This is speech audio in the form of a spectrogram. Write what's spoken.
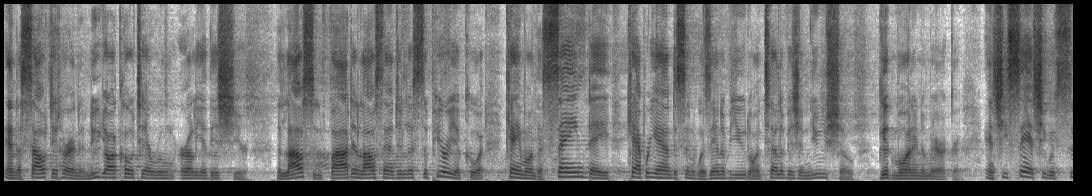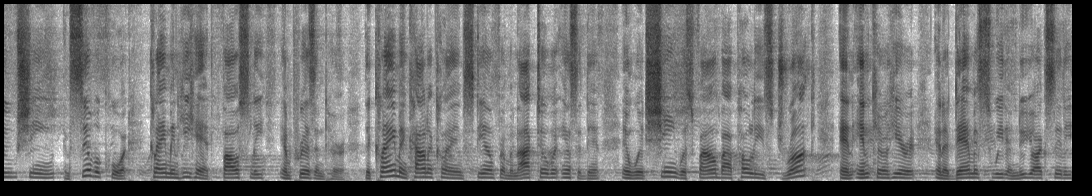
and assaulted her in a New York hotel room earlier this year. The lawsuit filed in Los Angeles Superior Court came on the same day Capri Anderson was interviewed on television news show Good Morning America, and she said she would sue Sheen in civil court claiming he had falsely imprisoned her. The claim and counterclaim stem from an October incident in which Sheen was found by police drunk and incoherent in a damaged suite in New York City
